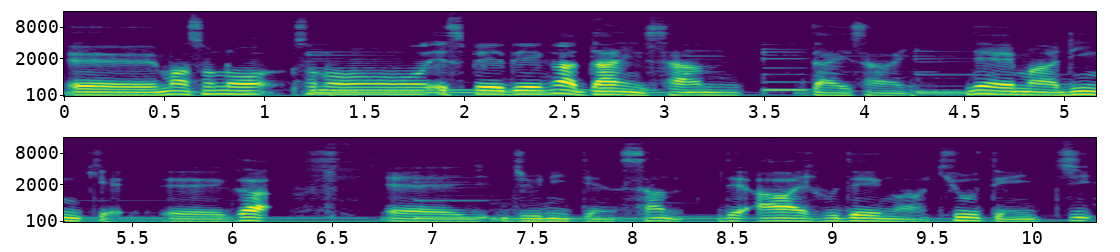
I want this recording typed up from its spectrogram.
えー、まあそのその SPD が第3第3位。で、まあ、リンケ、が、えー、12.3で AFD が9.1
